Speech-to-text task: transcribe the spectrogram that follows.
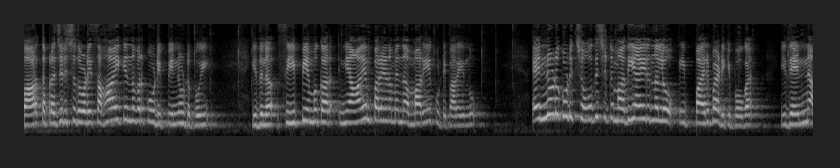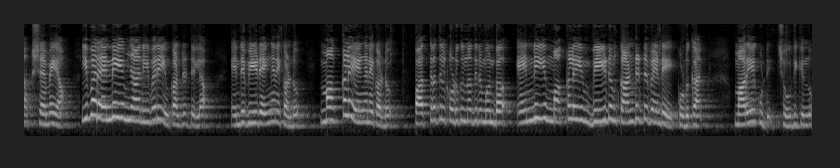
വാർത്ത പ്രചരിച്ചതോടെ സഹായിക്കുന്നവർ കൂടി പിന്നോട്ട് പോയി. ഇതിന് സി പി എമ്മുകാർ ന്യായം പറയണമെന്ന് മറിയക്കുട്ടി പറയുന്നു. എന്നോട് കൂടി ചോദിച്ചിട്ട് മതിയായിരുന്നല്ലോ ഈ പരിപാടിക്ക് പോകാൻ. ഇതെന്നാ ക്ഷമയാ. ഇവർ എന്നെയും ഞാൻ ഇവരെയും കണ്ടിട്ടില്ല. എന്റെ വീട് എങ്ങനെ കണ്ടു? മക്കളെ എങ്ങനെ കണ്ടു? പത്രത്തിൽ കൊടുക്കുന്നതിന് മുൻപ് എന്നെയും മക്കളെയും വീടും കണ്ടിട്ട് വേണ്ടേ കൊടുക്കാൻ? മറിയക്കുട്ടി ചോദിക്കുന്നു.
